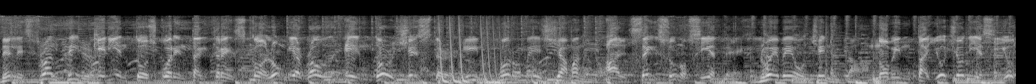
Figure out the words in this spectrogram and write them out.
del Strand Theater 543 Columbia Road en Dorchester. Informes llamando al 617-980-9818.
